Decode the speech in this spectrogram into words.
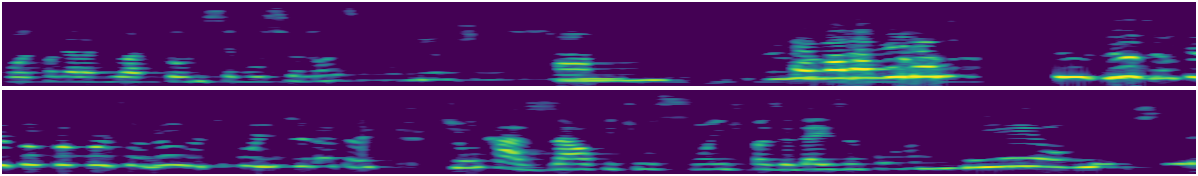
foi, quando ela viu a torre, se emocionou e falou: Meu Jesus! Ah, é maravilhoso! Meu Deus, é o que eu tô proporcionando, tipo, indiretamente. Tinha um casal que tinha o sonho de fazer 10 anos, falava, meu, mentira.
